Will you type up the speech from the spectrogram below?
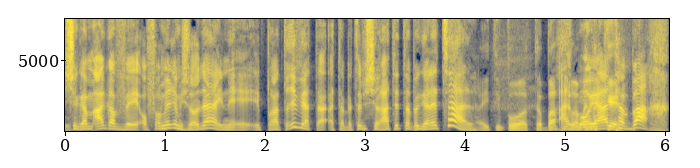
שגם, אגב, אה, עופר מירי, מי שלא יודע, הנה, פרט טריוויה, אתה אתה בעצם שירתת בגלי צה"ל. הייתי פה הטבח הוא היה והמנקה. טבח,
